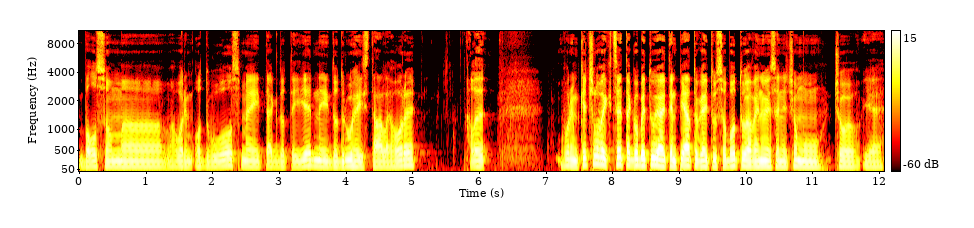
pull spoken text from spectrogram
bol som, uh, hovorím, od 8. tak do tej jednej, do druhej stále hore, ale hovorím, keď človek chce, tak obetuje aj ten piatok, aj tú sobotu a venuje sa niečomu, čo je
